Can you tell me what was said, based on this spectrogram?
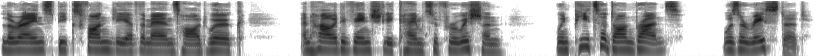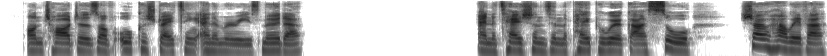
Lorraine speaks fondly of the man's hard work and how it eventually came to fruition when Peter Don Brandt was arrested on charges of orchestrating Anna Marie's murder. Annotations in the paperwork I saw show, however,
